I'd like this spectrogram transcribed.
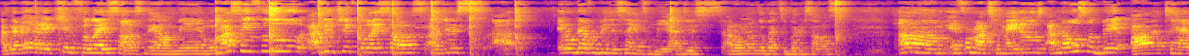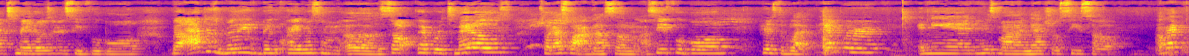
I gotta have that Chick-fil-A sauce now, man. With my seafood, I do Chick-fil-A sauce. I just, I, it'll never be the same for me. I just, I don't want to go back to butter sauce. Um, and for my tomatoes, I know it's a bit odd to have tomatoes in a seafood boil, but I just really been craving some uh, salt, pepper, tomatoes. So that's why I got some my seafood boil. Here's the black pepper. And then here's my natural sea salt. Okay?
